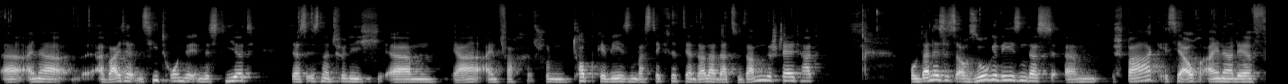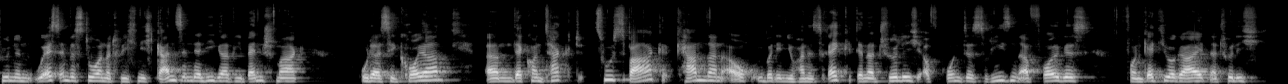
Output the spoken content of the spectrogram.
äh, einer erweiterten Seed-Runde investiert. Das ist natürlich ähm, ja einfach schon top gewesen, was der Christian Saller da zusammengestellt hat. Und dann ist es auch so gewesen, dass ähm, Spark ist ja auch einer der führenden US-Investoren, natürlich nicht ganz in der Liga wie Benchmark oder Sequoia. Ähm, der Kontakt zu Spark kam dann auch über den Johannes Reck, der natürlich aufgrund des Riesenerfolges von Get Your Guide natürlich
